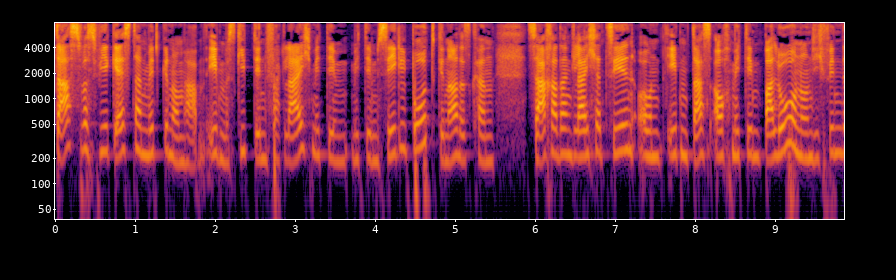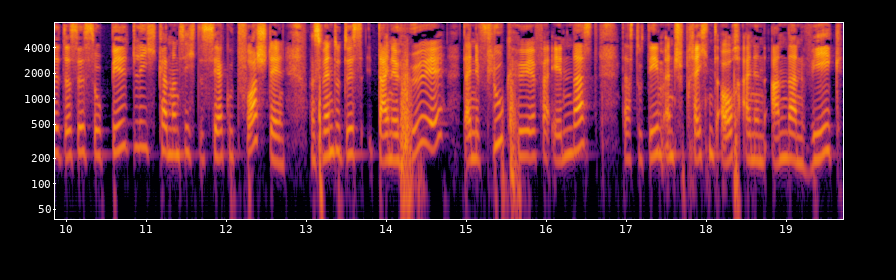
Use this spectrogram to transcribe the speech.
das, was wir gestern mitgenommen haben. Eben, es gibt den Vergleich mit dem, mit dem Segelboot, genau, das kann Sarah dann gleich erzählen und eben das auch mit dem Ballon. Und ich finde, das ist so bildlich, kann man sich das sehr gut vorstellen. Dass wenn du das, deine Höhe, deine Flughöhe veränderst, dass du dementsprechend auch einen anderen Weg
